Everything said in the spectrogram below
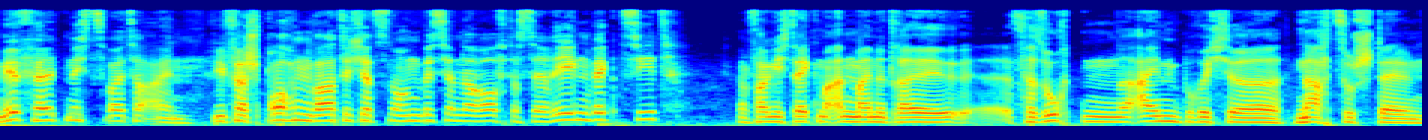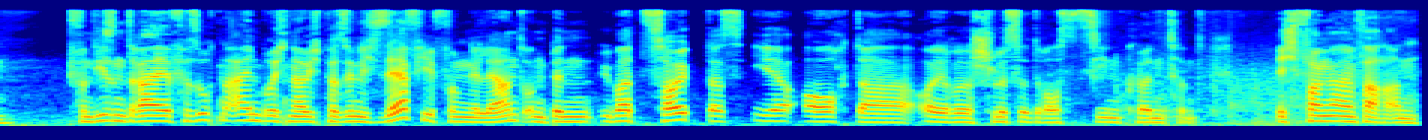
Mir fällt nichts weiter ein. Wie versprochen warte ich jetzt noch ein bisschen darauf, dass der Regen wegzieht. Dann fange ich direkt mal an, meine drei äh, versuchten Einbrüche nachzustellen. Von diesen drei versuchten Einbrüchen habe ich persönlich sehr viel von gelernt und bin überzeugt, dass ihr auch da eure Schlüsse draus ziehen könntet. Ich fange einfach an.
